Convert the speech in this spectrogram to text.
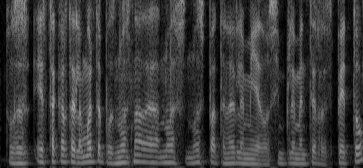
Entonces, esta carta de la muerte, pues no es nada, no es, no es para tenerle miedo, simplemente respeto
